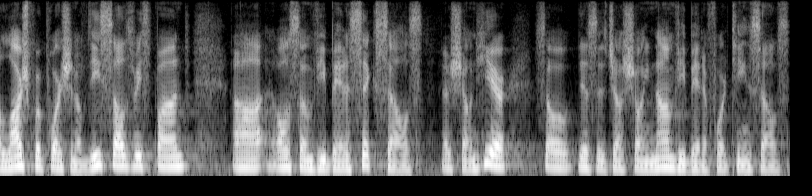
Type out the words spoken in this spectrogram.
a large proportion of these cells respond. Uh, also in V beta 6 cells, as shown here. So this is just showing non V beta 14 cells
